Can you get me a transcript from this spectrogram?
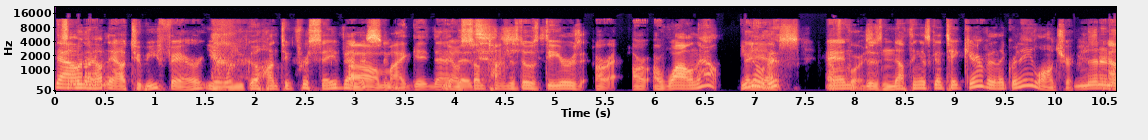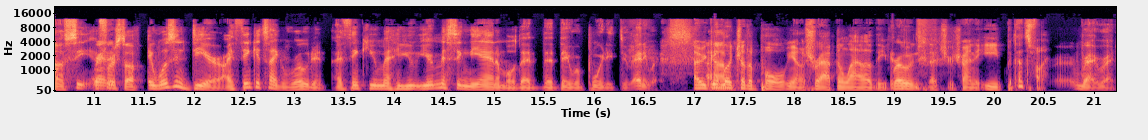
now, now, now, to be fair, you know, when you go hunting for say oh venison, oh my goodness, you know, sometimes those deers are are, are wilding out. You uh, know yeah. this and there's nothing that's going to take care of it in the grenade launcher. No, no, now, no. See, granted, first off, it wasn't deer. I think it's like rodent. I think you you you're missing the animal that that they were pointing to. Anyway, I mean, good um, luck trying to pull you know shrapnel out of the rodent that you're trying to eat, but that's fine. Right, right.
